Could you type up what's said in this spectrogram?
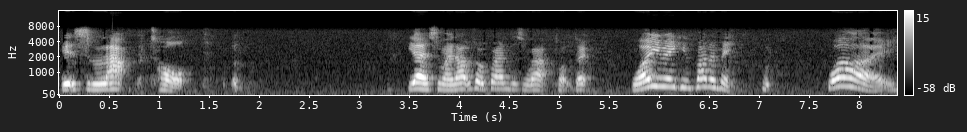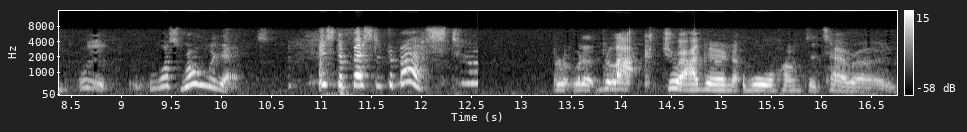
It's laptop. yes, my laptop brand is laptop. Don't why are you making fun of me? Why? What's wrong with it? It's the best of the best. Black Dragon War Hunter Tarot.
